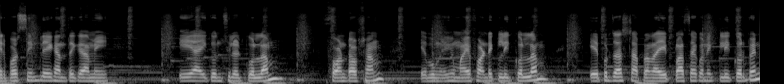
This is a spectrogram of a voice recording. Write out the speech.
এরপর সিম্পলি এখান থেকে আমি এ আইকন সিলেক্ট করলাম ফন্ট অপশান এবং এই মাই ফন্টে ক্লিক করলাম। এরপর জাস্ট আপনারা এই প্লাস আইকনে ক্লিক করবেন।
